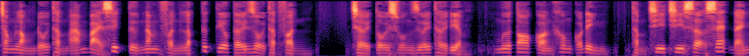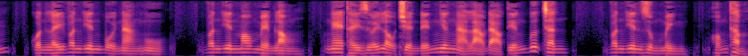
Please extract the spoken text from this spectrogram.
trong lòng đối thẩm ám bài xích từ 5 phần lập tức tiêu tới rồi thật phần. Trời tối xuống dưới thời điểm, mưa to còn không có đỉnh, thẩm chi chi sợ xét đánh, quấn lấy Vân Yên bồi nàng ngủ. Vân Yên mau mềm lòng, nghe thấy dưới lầu truyền đến nghiêng ngả lảo đảo tiếng bước chân. Vân Yên dùng mình, hống thẩm.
